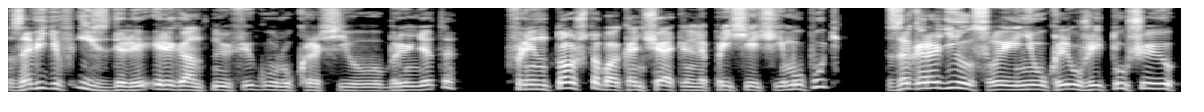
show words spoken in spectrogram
Завидев издали элегантную фигуру красивого брюнета, Флинто, чтобы окончательно пресечь ему путь, загородил своей неуклюжей тушею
